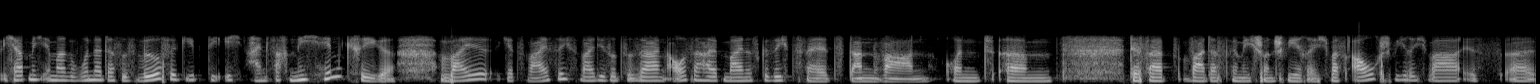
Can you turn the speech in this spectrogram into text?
ich habe mich immer gewundert, dass es Würfe gibt, die ich einfach nicht hinkriege, weil jetzt weiß ich es, weil die sozusagen außerhalb meines Gesichtsfelds dann waren und ähm, deshalb war das für mich schon schwierig. Was auch schwierig war, ist äh,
